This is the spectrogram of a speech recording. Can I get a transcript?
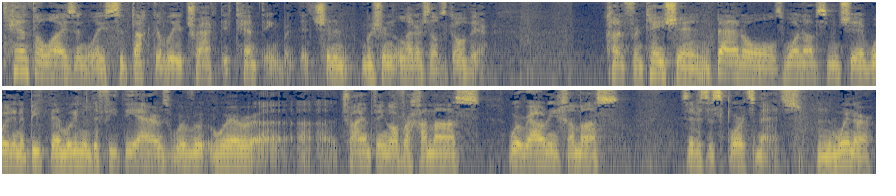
tantalizingly, seductively attractive, tempting, but shouldn't, we shouldn't let ourselves go there confrontation, battles, one-upsmanship. We're going to beat them. We're going to defeat the Arabs. We're, we're uh, uh, triumphing over Hamas. We're routing Hamas. As if it's a sports match. And the winner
